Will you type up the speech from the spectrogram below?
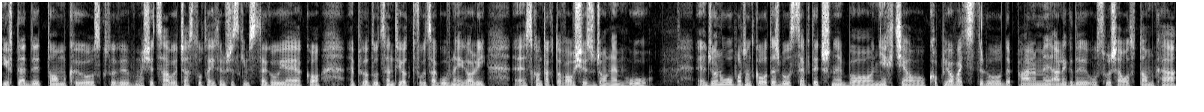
i wtedy Tom Cruise, który właśnie cały czas tutaj tym wszystkim steruje jako producent i odtwórca głównej roli, e, skontaktował się z Johnem Woo. E, John Woo początkowo też był sceptyczny, bo nie chciał kopiować stylu De Palmy, ale gdy usłyszał od Tomka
